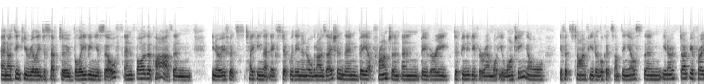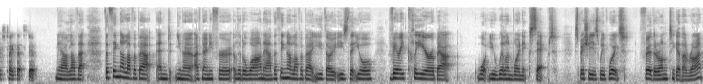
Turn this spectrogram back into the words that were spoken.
and I think you really just have to believe in yourself and follow the path. And, you know, if it's taking that next step within an organisation, then be upfront and, and be very definitive around what you're wanting. Or if it's time for you to look at something else, then, you know, don't be afraid to take that step. Yeah, I love that. The thing I love about, and you know, I've known you for a little while now. The thing I love about you, though, is that you're very clear about what you will and won't accept, especially as we've worked further on together, right?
